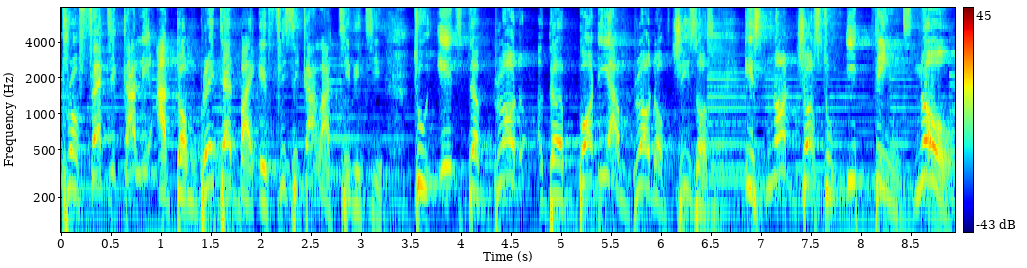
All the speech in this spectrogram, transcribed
Prophetically adumbrated by a physical activity. To eat the blood, the body and blood of Jesus is not just to eat things. No.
